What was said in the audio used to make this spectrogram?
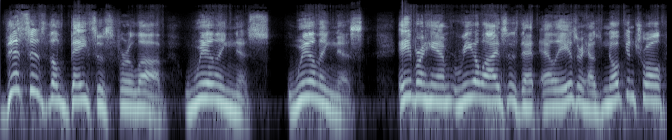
This is the basis for love willingness, willingness. Abraham realizes that Eliezer has no control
